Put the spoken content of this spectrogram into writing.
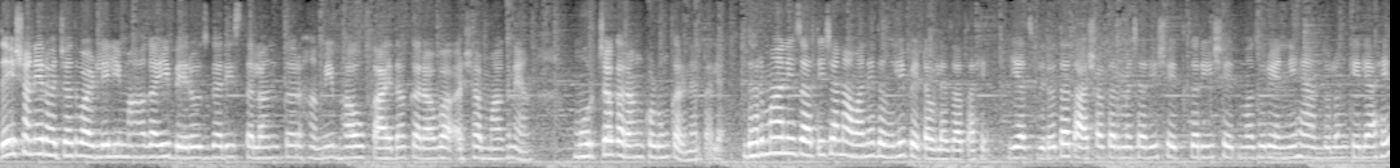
देश आणि राज्यात वाढलेली महागाई बेरोजगारी स्थलांतर हमी भाव कायदा करावा अशा मागण्या मोर्चाकरांकडून करण्यात आल्या. धर्म आणि जातीच्या नावाने दंगली पेटवल्या जात आहे याच विरोधात आशा कर्मचारी शेतकरी शेतमजूर यांनी हे आंदोलन केले आहे.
